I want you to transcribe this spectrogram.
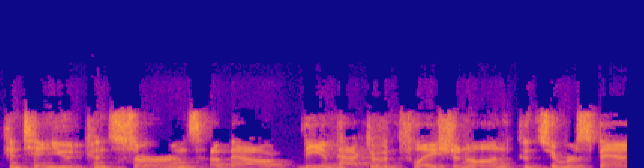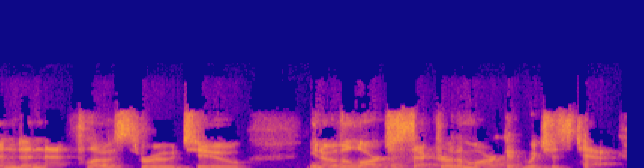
continued concerns about about the impact of inflation on consumer spend, and that flows through to, you know, the largest sector of the market, which is tech.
